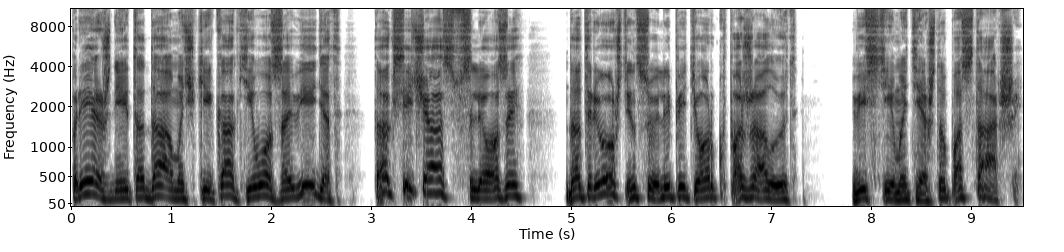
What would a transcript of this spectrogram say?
Прежние-то дамочки, как его завидят, так сейчас в слезы, да трешницу или пятерку пожалуют. Вести мы те, что постарше.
